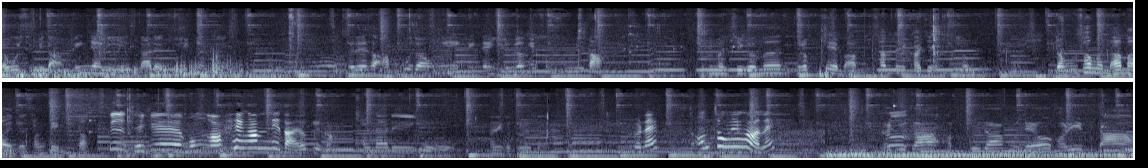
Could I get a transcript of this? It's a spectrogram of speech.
알고 있습니다 굉장히 옛날에 90년대 그래서 압구정이 굉장히 유명했었습니다 하지만 지금은 그렇게 막 사람들이 가지 않죠 명성은 남아있는 상태입니다 근데 되게 뭔가 휑합니다 여기가 설날이고 하니까 그러지 않을까? 그래? 엄청 휑하네? 여기가 압 구정 로데오 거리입니다.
